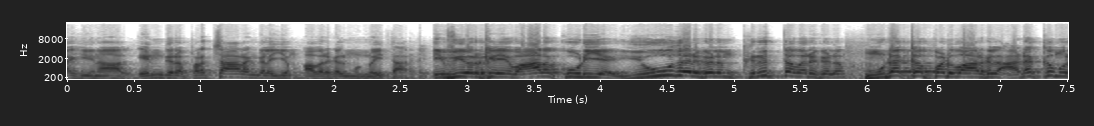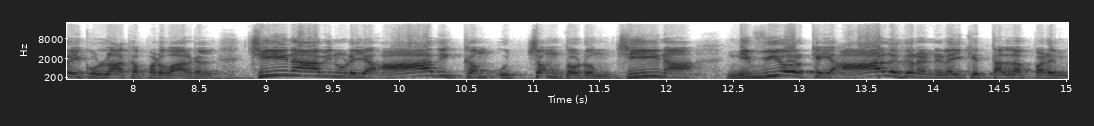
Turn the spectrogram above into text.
தெரிவாகினால் என்கிற பிரச்சாரங்களையும் அவர்கள் முன்வைத்தார்கள். இவ்வியோர்கிலே வாழக்கூடிய யூதர்களும் கிறித்தவர்களும் முடக்கப்படுவார்கள் அடக்குமுறைக்கு உள்ளாக்கப்படுவார்கள் சீனாவினுடைய ஆதிக்கம் உச்சம் தொடும். சீனா நிவ்யோர்க்கை ஆளுகிற நிலைக்கு தள்ளப்படும்.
